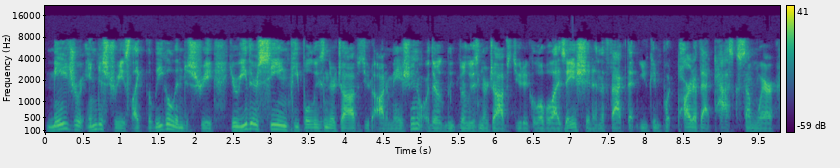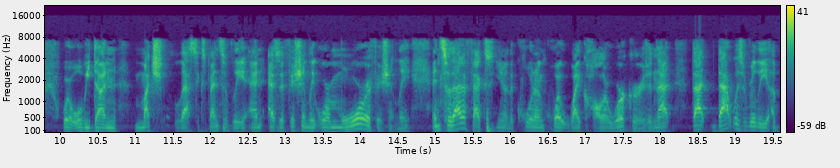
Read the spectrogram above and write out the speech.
major industries like the legal industry, you're either seeing people losing their jobs due to automation or they're, they're losing their jobs due to globalization and the fact that you can put part of that task somewhere where it will be done much less expensively and as efficiently or more efficiently. And so that affects, you know, the quote unquote white collar workers, and that that that was really a,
